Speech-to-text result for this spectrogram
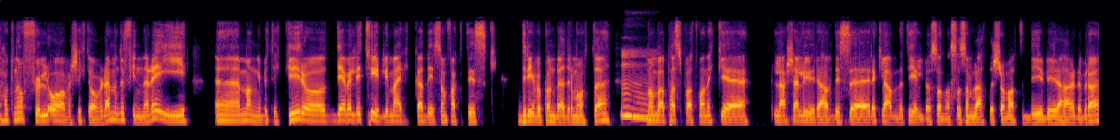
har ikke noe full oversikt over det, men du finner det i mange butikker, og de er veldig tydelig merka, de som faktisk driver på en bedre måte. Mm. Man bare passer på at man ikke lar seg lure av disse reklamene til Gilde og sånn også, som later som at de dyra har det bra.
